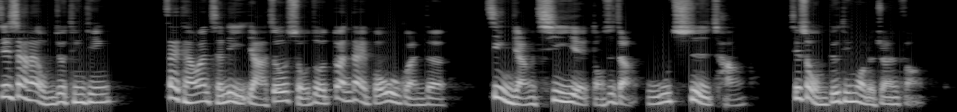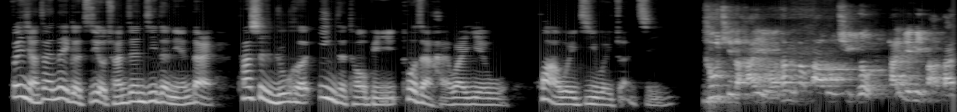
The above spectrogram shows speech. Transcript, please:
接下来，我们就听听在台湾成立亚洲首座断代博物馆的晋阳企业董事长吴世长接受我们 Beauty Mall 的专访，分享在那个只有传真机的年代，他是如何硬着头皮拓展海外业务，化危机为转机。初期的还有啊，他们到大陆去以后，还愿意把单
